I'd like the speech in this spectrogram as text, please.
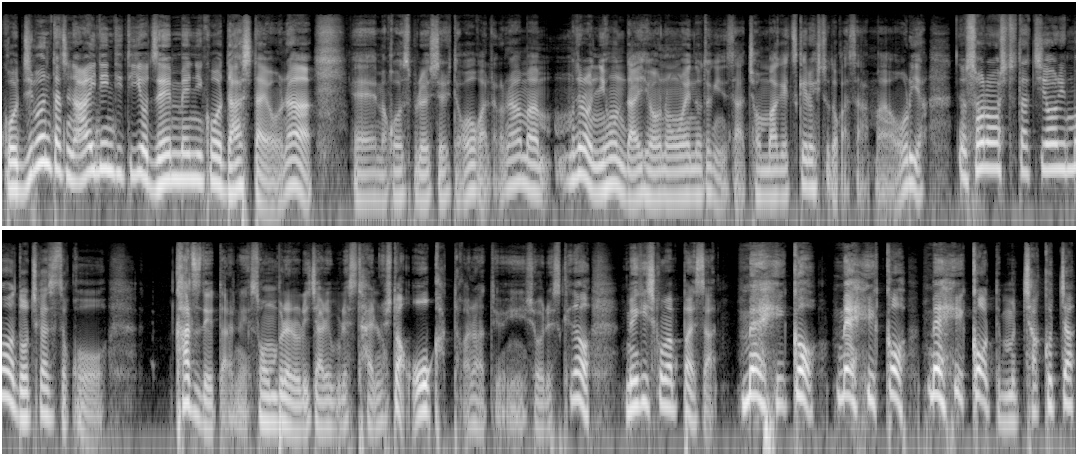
こう自分たちのアイデンティティを前面にこう出したような、えー、まあ、コスプレをしてる人が多かったかな、まあ、もちろん日本代表の応援の時にさちょんまげつける人とかさまあおるやん。でもその人たちよりもどっちかというとこう数で言ったらね、ソンブレロ、リチャリブレスタイルの人は多かったかなという印象ですけど、メキシコもやっぱりさ、メヒコ、メヒコ、メヒコってむちゃくちゃ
